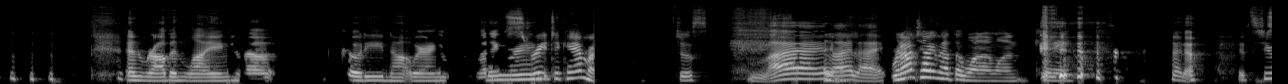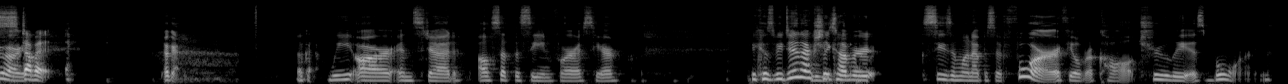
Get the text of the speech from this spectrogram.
and Robyn lying about Kody not wearing a wedding ring. Straight to camera. Just lie, Anyway. lie, lie. We're not talking about the one-on-one, Katie. I know. It's too hard. Stop it. We are instead, I'll set the scene for us here. Because we did actually cover season one, episode four, if you'll recall, Truly is Born.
